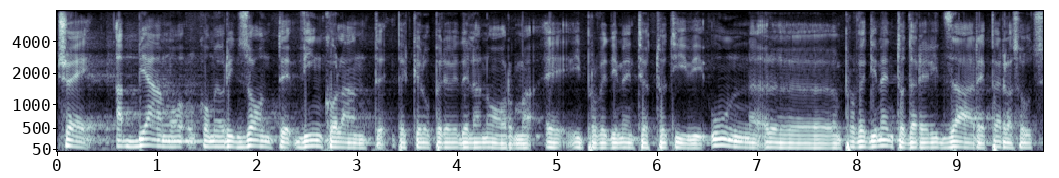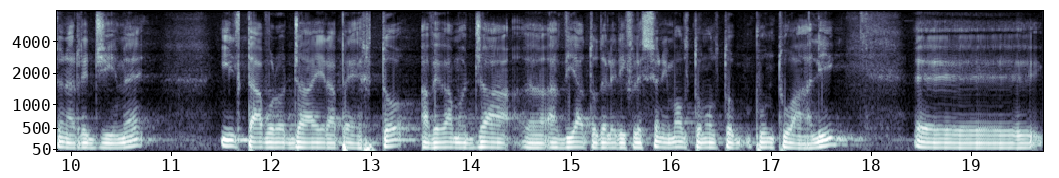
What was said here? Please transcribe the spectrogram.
cioè abbiamo come orizzonte vincolante, perché lo prevede la norma e i provvedimenti attuativi, un eh, provvedimento da realizzare per la soluzione a regime, il tavolo già era aperto, avevamo già eh, avviato delle riflessioni molto molto puntuali, eh,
